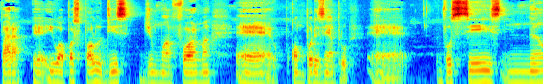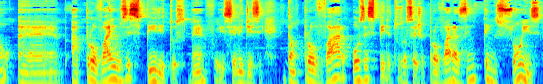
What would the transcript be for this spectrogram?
Para, é, e o apóstolo Paulo diz de uma forma, é, como por exemplo, é, vocês não é, aprovai os espíritos, né? Foi isso ele disse. Então, provar os espíritos, ou seja, provar as intenções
